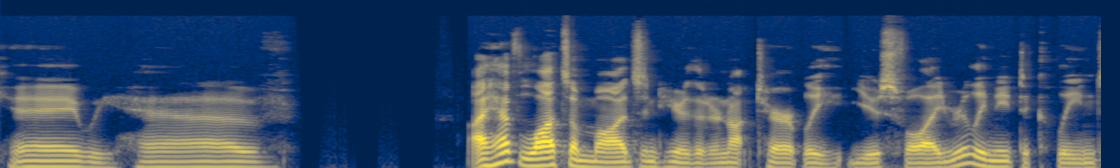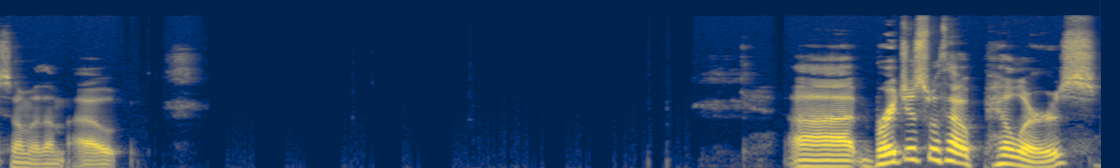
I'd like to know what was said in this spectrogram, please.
okay, we have... I have lots of mods in here that are not terribly useful. I really need to clean some of them out. Uh, bridges without pillars.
